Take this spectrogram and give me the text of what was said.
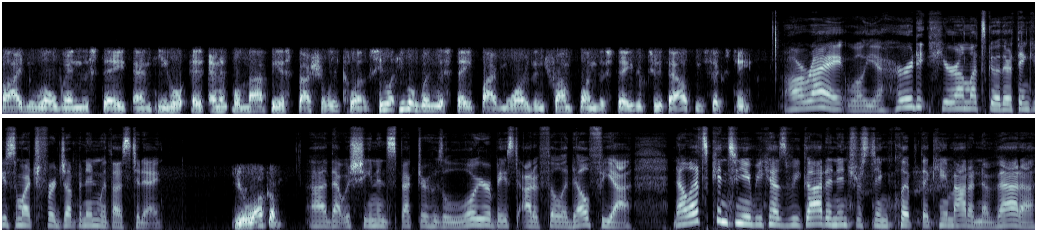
Biden will win the state, and he will, and it will not be especially close. He will, he will win the state by more than Trump won the state in 2016. All right. Well, you heard it here on Let's Go There. Thank you so much for jumping in with us today. You're welcome. Uh, that was Shanin Specter, who's a lawyer based out of Philadelphia. Now let's continue because we got an interesting clip that came out of Nevada.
